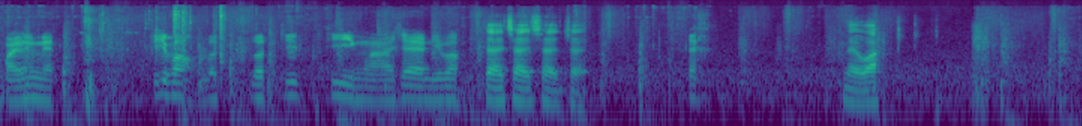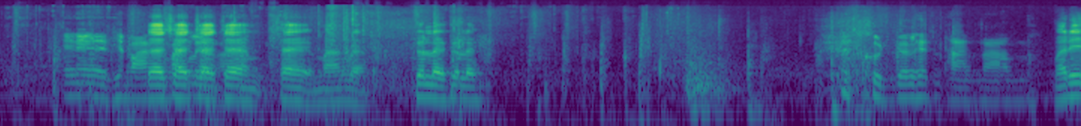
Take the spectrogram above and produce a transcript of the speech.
ไปยังเนี่ยพี่บอกรถรถที่ที่ยิงมาใช่อันนี้ป่ะใช่ใช่ใช่ใช่เอ๊ะ ไหนวะนี่นี่ที่มาร์คใช่ใช่มาร์คเหลืใช่องใช่ใช่มาร์กเลยขึ้นเลยขึ้นเลยอะคุณก็เล่นทางน้ำมาดิ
